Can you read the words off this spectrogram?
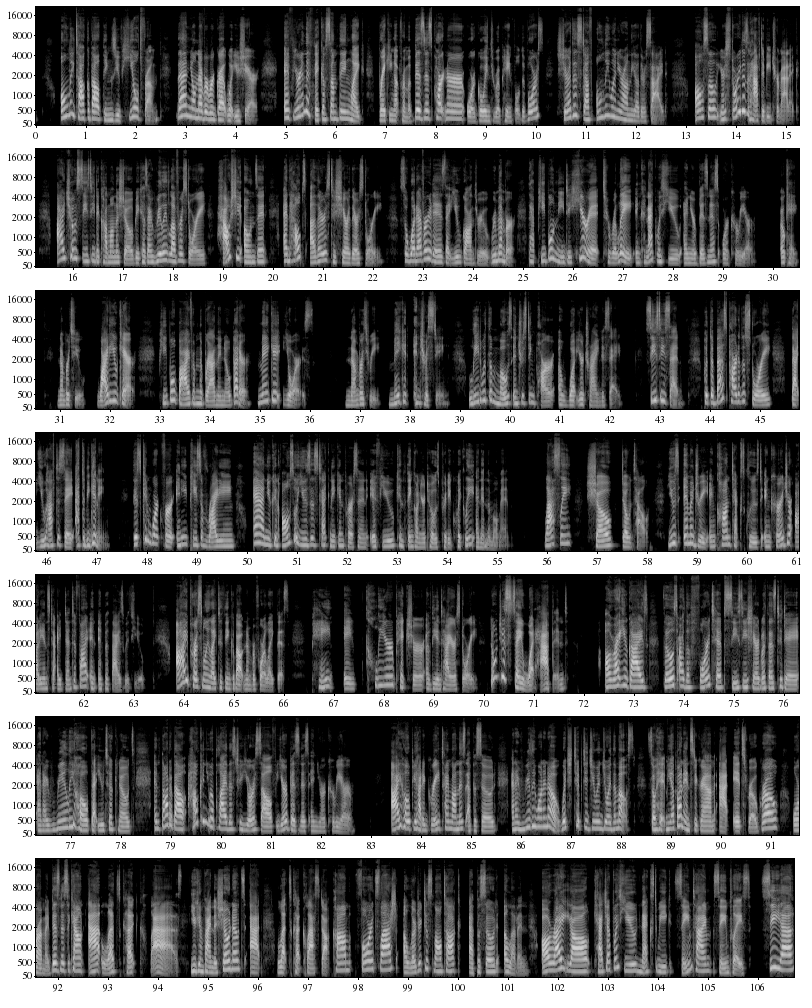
only talk about things you've healed from, then you'll never regret what you share. If you're in the thick of something like breaking up from a business partner, or going through a painful divorce, share this stuff only when you're on the other side. Also, your story doesn't have to be traumatic. I chose Cece to come on the show because I really love her story, how she owns it, and helps others to share their story. So, whatever it is that you've gone through, remember that people need to hear it to relate and connect with you and your business or career. Okay, number two, why do you care? People buy from the brand they know better. Make it yours. Number three, make it interesting. Lead with the most interesting part of what you're trying to say. Cece said, put the best part of the story that you have to say at the beginning. This can work for any piece of writing, and you can also use this technique in person if you can think on your toes pretty quickly and in the moment. Lastly, show, don't tell. Use imagery and context clues to encourage your audience to identify and empathize with you. I personally like to think about number four like this paint a clear picture of the entire story. Don't just say what happened. All right, you guys, those are the four tips Cece shared with us today, and I really hope that you took notes and thought about how can you apply this to yourself, your business, and your career. I hope you had a great time on this episode, and I really want to know which tip did you enjoy the most. So hit me up on Instagram at It's Row Grow or on my business account at Let's Cut Class. You can find the show notes at letscutclass.com forward slash allergic to small talk episode 11. All right, y'all, catch up with you next week, same time, same place. See ya.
